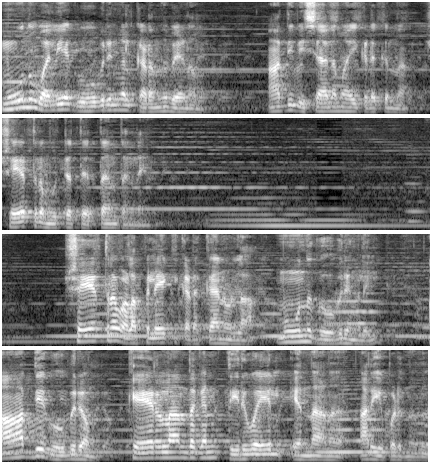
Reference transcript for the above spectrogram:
മൂന്ന് വലിയ ഗോപുരങ്ങൾ കടന്നു വേണം അതിവിശാലമായി കിടക്കുന്ന ക്ഷേത്രമുറ്റത്തെത്താൻ തന്നെ. ക്ഷേത്ര വളപ്പിലേക്ക് കടക്കാനുള്ള മൂന്ന് ഗോപുരങ്ങളിൽ ആദ്യ ഗോപുരം കേരളാന്തകൻ തിരുവയൽ എന്നാണ് അറിയപ്പെടുന്നത്.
